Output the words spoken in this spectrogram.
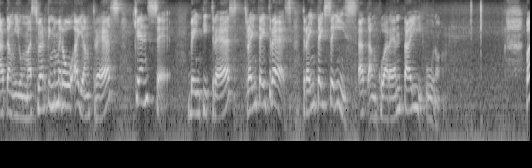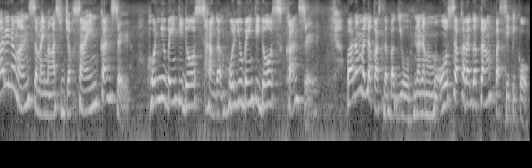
at ang iyong maswerteng numero ay ang 3, 15, 23, 33, 36 at ang 41. Para naman sa may mga zodiac sign Cancer, Hunyo 22 hanggang Hulyo 22 Cancer. Parang malakas na bagyo na namumuo sa karagatang Pasipiko.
